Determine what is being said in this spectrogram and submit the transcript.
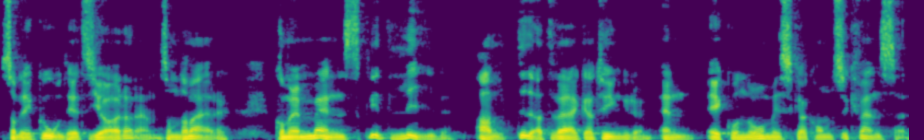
som de godhetsgörare som de är, kommer mänskligt liv alltid att väga tyngre än ekonomiska konsekvenser.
